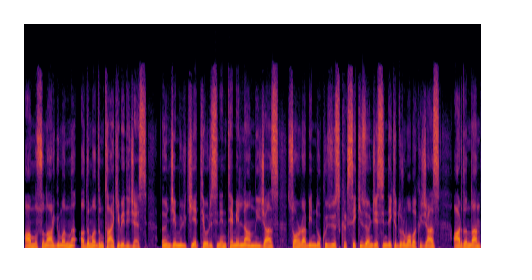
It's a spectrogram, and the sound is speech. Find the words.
Ammus'un argümanını adım adım takip edeceğiz. Önce mülkiyet teorisinin temelini anlayacağız, sonra 1948 öncesindeki duruma bakacağız, ardından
